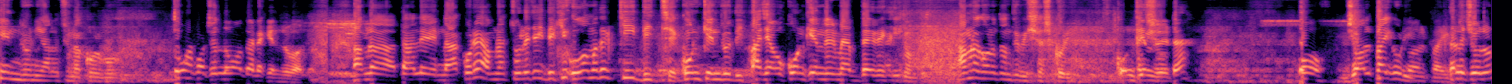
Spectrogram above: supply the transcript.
কেন্দ্র নিয়ে আলোচনা করব? তোমার পছন্দ মতো একটা কেন্দ্র বলো। আমরা তাহলে না করে আমরা চলে যাই দেখি ও আমাদের কি দিচ্ছে কোন কেন্দ্র দিচ্ছে। আচ্ছা ও কোন কেন্দ্রের ম্যাপ দেয় দেখি। আমরা গণতন্ত্রে বিশ্বাস করি। কোন কেন্দ্র এটা? ও জলপাইগুড়ি। জলপাইগুড়ি। তাহলে চলুন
